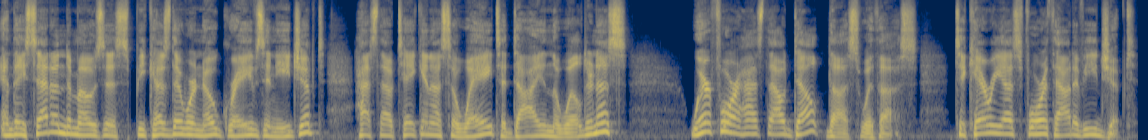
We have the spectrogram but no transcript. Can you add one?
And they said unto Moses, Because there were no graves in Egypt, hast thou taken us away to die in the wilderness? Wherefore hast thou dealt thus with us, to carry us forth out of Egypt?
